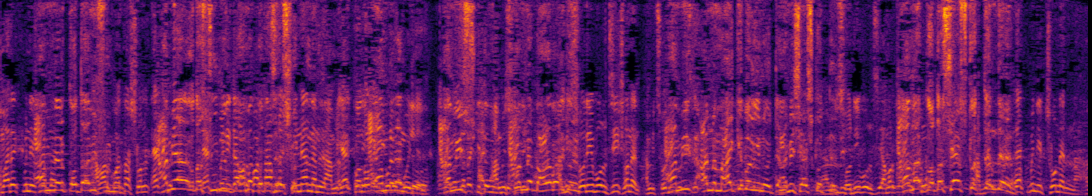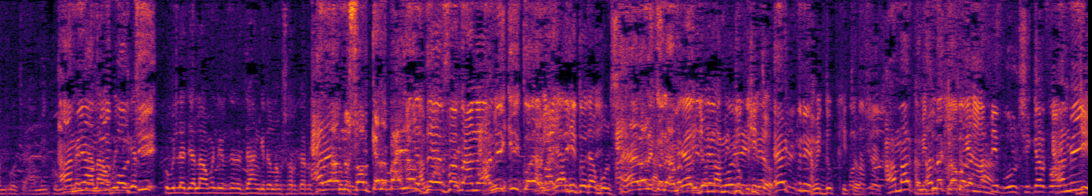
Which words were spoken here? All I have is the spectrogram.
আমার এক মিনিট আপনার কথা আমি আমার কথা শুনেন আমি আর কথা এক মিনিট আমার আমার কথা কথা আপনি শেষ শুনে করতে নেন না আমি এক কথা মিনিট বলেন তো। বললেন। আমি আমি সরি বাড়াবাড়ি আমি সরি বলছি শোনেন আমি সরি আমি আমি মাইকে বলি না আমি শেষ করতে আমি সরি বলছি আমার কথা আমার কথা শেষ করতে দেন। এক মিনিট শোনেন না আমি বলছি আমি কুমিল্লা আমি জেলা আপনাকে আওয়ামী লীগের- বলছি- কুমিল্লা জেলা আওয়ামী লীগের জাহাঙ্গীর আলম সরকার আরে আপনি সরকারের বাইরে আমি কি কই আমি হেয়ালি করে বলছি। হেয়ালি করে আমি এই আমি দুঃখিত। এক মিনিট। আমি দুঃখিত। আমার আমি কথা। আপনি ভুল স্বীকার করেন আমি জি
